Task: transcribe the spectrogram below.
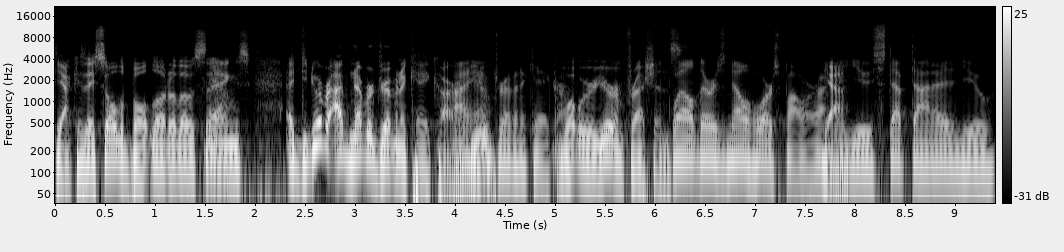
Yeah, because they sold a boatload of those things. Uh, did you ever? I've never driven a K car. I have, you? driven a K car. What were your impressions? Well, there was no horsepower. I yeah. mean, you stepped on it and you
